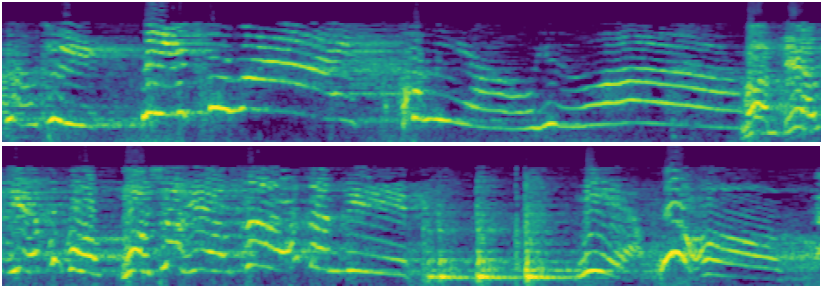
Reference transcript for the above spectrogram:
表姐，你出来可妙远。俺表姐不过我学了这等的妙哦。妙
